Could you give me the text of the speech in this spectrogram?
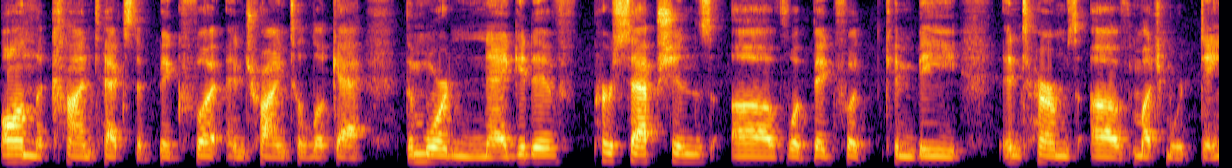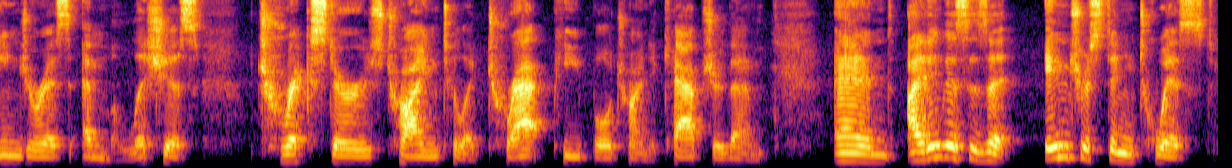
on the context of Bigfoot and trying to look at the more negative perceptions of what Bigfoot can be in terms of much more dangerous and malicious tricksters trying to like trap people, trying to capture them. And I think this is an interesting twist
